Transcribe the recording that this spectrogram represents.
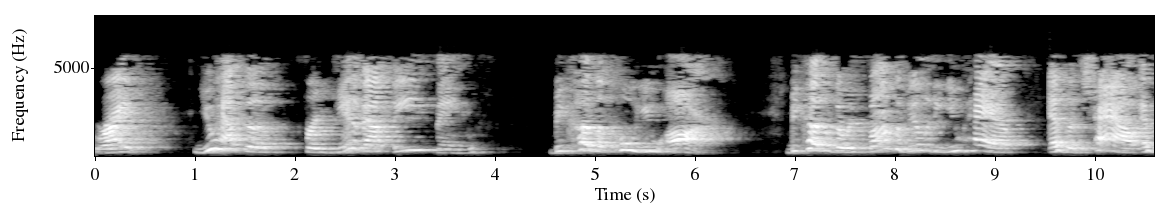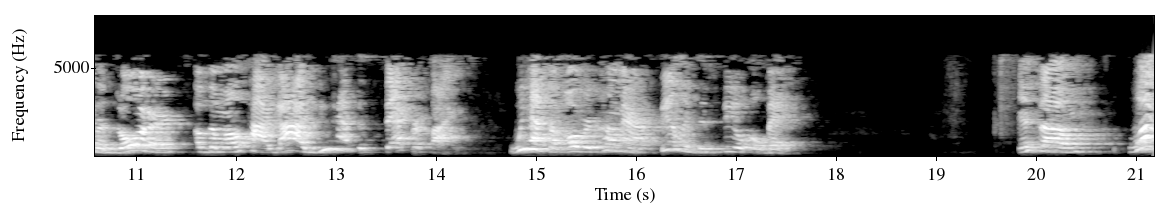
right? You have to forget about these things because of who you are. Because of the responsibility you have as a child, as a daughter of the Most High God, you have to sacrifice. We have to overcome our feelings and still obey. And so, what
